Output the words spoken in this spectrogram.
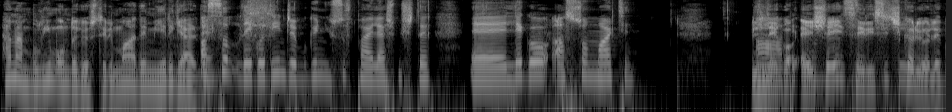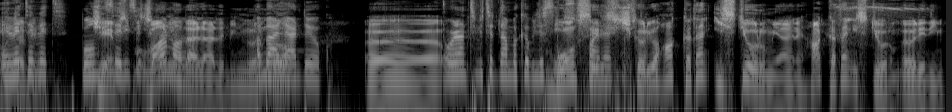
Hemen bulayım onu da göstereyim. Madem yeri geldi. Asıl Lego deyince bugün Yusuf paylaşmıştı. E, Lego Aston Martin. Lego Abi, e, şey nasıl serisi şey? çıkarıyor Lego evet tabii. evet. Bond James serisi var çıkarıyor. mı haberlerde bilmiyorum da. Haberlerde yok. o. Ee, Oradan Twitter'dan bakabilirsin. Bond serisi çıkarıyor. Hakikaten istiyorum yani. Hakikaten istiyorum öyle diyeyim.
